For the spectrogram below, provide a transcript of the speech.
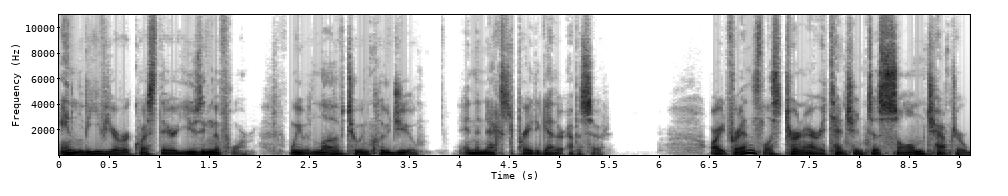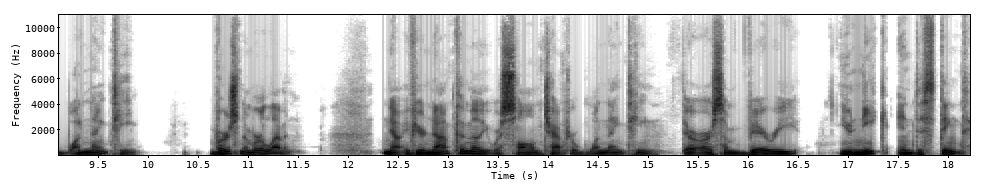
and leave your request there using the form. We would love to include you in the next Pray Together episode. All right, friends, let's turn our attention to Psalm chapter 119, verse number 11. Now, if you're not familiar with Psalm chapter 119, there are some very unique and distinct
